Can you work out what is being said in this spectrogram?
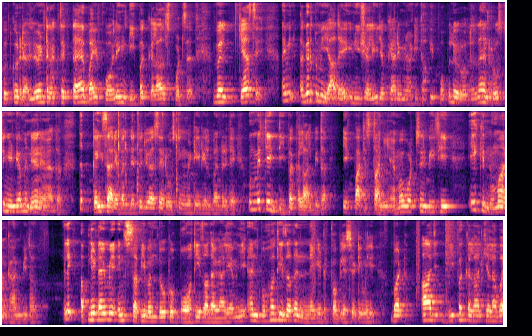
खुद को रेलिवेंट रख सकता है by following Deepak Kalal footsteps well कैसे? आई मीन अगर तुम्हें याद है इनिशियली जब कैरी मिनाटी काफ़ी पॉपुलर होता था एंड रोस्टिंग इंडिया में नया नया था, तब कई सारे बंदे थे जो ऐसे रोस्टिंग मटेरियल बन रहे थे। उनमें से एक दीपक कलाल भी था, एक पाकिस्तानी एमा वॉटसन भी थी, एक नुमान खान भी था। लाइक अपने टाइम में इन सभी बंदों को बहुत ही ज़्यादा गालियाँ मिली एंड बहुत ही ज़्यादा नेगेटिव पब्लिसिटी मिली। बट आज दीपक कलाल के अलावा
